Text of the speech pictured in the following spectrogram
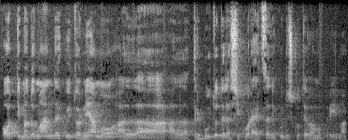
Ottima domanda e qui torniamo alla, all'attributo della sicurezza di cui discutevamo prima.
